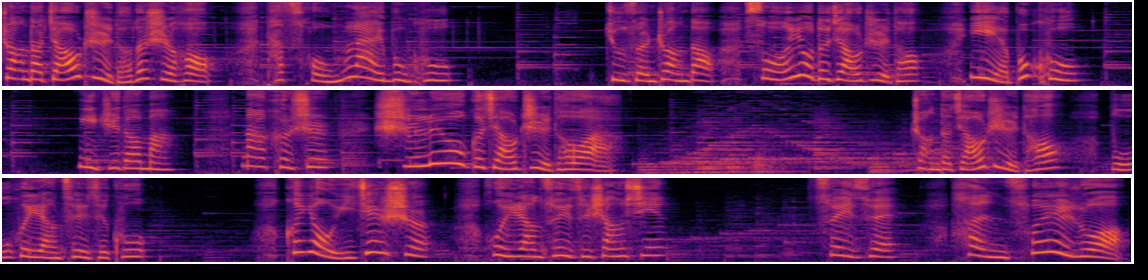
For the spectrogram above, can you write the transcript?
撞到脚趾头的时候，它从来不哭；就算撞到所有的脚趾头，也不哭。你知道吗？那可是十六个脚趾头啊！撞到脚趾头不会让翠翠哭，可有一件事会让翠翠伤心。翠翠。很脆弱。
